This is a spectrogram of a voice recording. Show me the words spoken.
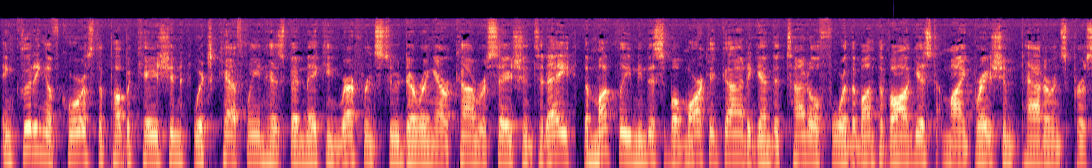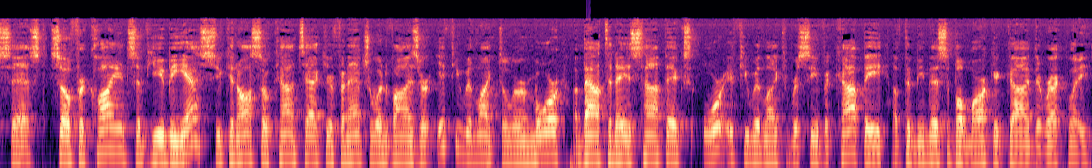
including, of course, the publication which Kathleen Has been making reference to during our conversation today. The monthly municipal market guide, again, the title for the month of August, Migration Patterns Persist. So for clients of UBS, you can also contact your financial advisor if you would like to learn more about today's topics or if you would like to receive a copy of the municipal market guide directly.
